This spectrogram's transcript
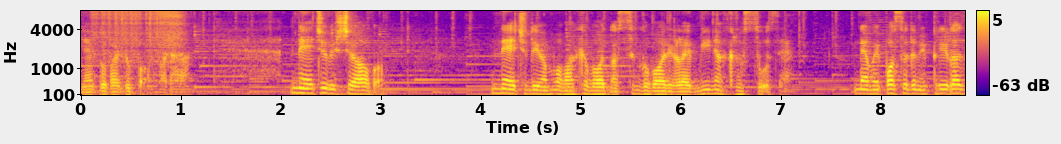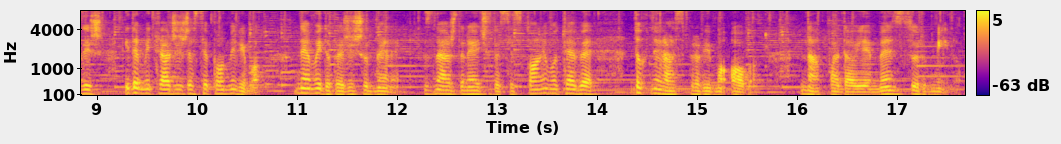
njegova ljubomora. Neću više ovo. Neću da imam ovakav odnos, govorila je Mina kroz suze. Nemoj posle da mi prilaziš i da mi tražiš da se pomirimo. Nemoj da bežiš od mene. Znaš da neću da se sklonim od tebe dok ne raspravimo ovo. Napadao je Mensur Minu.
